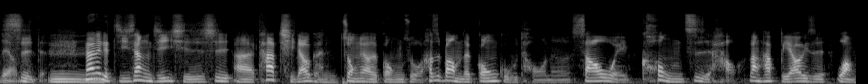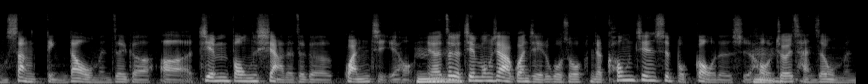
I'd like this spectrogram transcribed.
这样，是的，嗯，那那个棘上肌其实是啊，它起到一个很重要的工作，它是把我们的肱骨头呢稍微控制好，让它不要一直往上顶到我们这个啊肩峰。下的这个关节哦，因为这个肩峰下的关节，如果说你的空间是不够的时候，就会产生我们。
